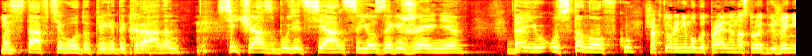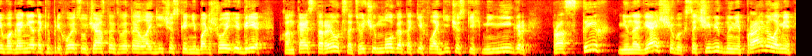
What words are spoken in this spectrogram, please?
Поставьте воду перед экраном. Сейчас будет сеанс ее заряжения. Даю установку. Шахтеры не могут правильно настроить движение вагонеток и приходится участвовать в этой логической небольшой игре. В Ханкай Rail, кстати, очень много таких логических мини-игр, простых, ненавязчивых, с очевидными правилами,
